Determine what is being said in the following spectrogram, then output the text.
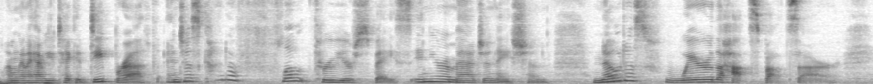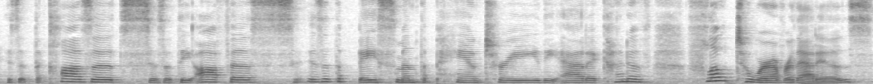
I'm going to have you take a deep breath and just kind of float through your space in your imagination. Notice where the hot spots are. Is it the closets? Is it the office? Is it the basement, the pantry, the attic? Kind of float to wherever that is.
